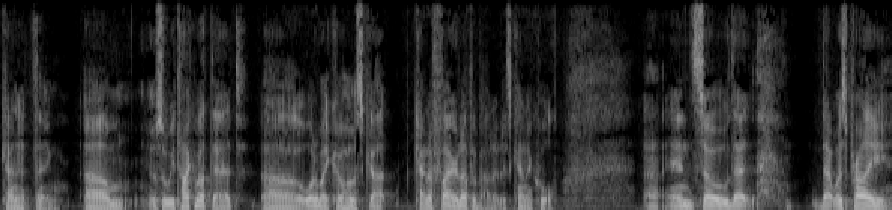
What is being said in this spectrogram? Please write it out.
Kind of thing um, so we talk about that. Uh, one of my co-hosts got kind of fired up about it. It's kind of cool. Uh, and so that that was probably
